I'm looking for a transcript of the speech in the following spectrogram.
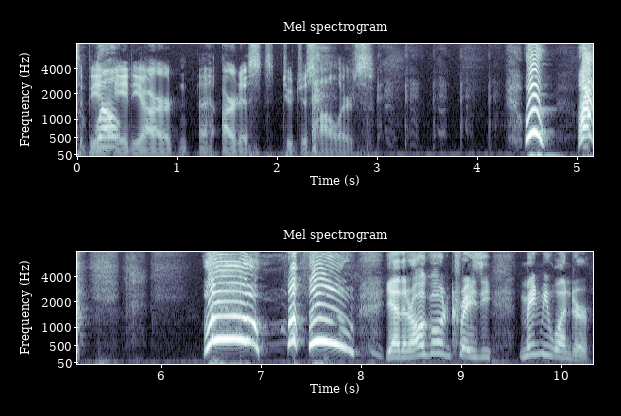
To be Well- an ADR uh, artist who just hollers. Woo! Ah! Woo! Woohoo! Yeah, they're all going crazy. Made me wonder.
